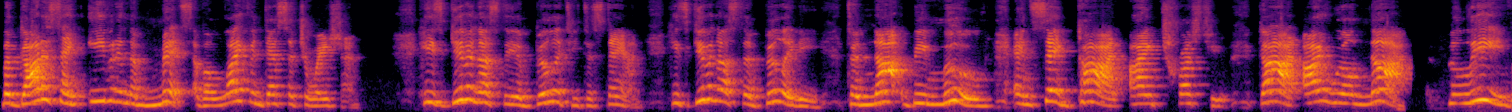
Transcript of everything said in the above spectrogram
But God is saying, even in the midst of a life and death situation, He's given us the ability to stand. He's given us the ability to not be moved and say, God, I trust you. God, I will not believe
